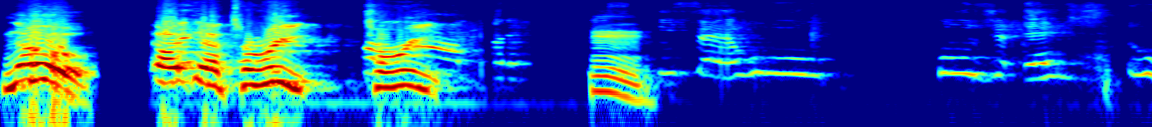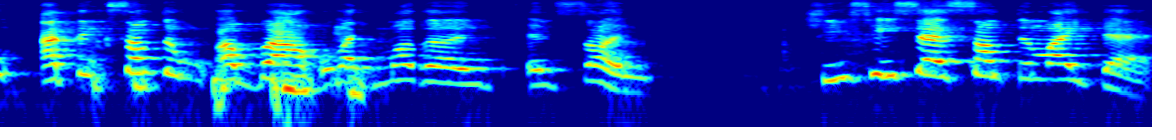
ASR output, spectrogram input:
No. Oh yeah, Tariq. Tariq. mom, but Hmm. He said, "Who, who's your?" And she, who, I think something about like mother and, and son. She he said something like that,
